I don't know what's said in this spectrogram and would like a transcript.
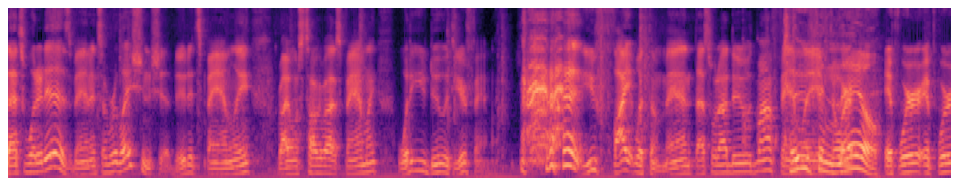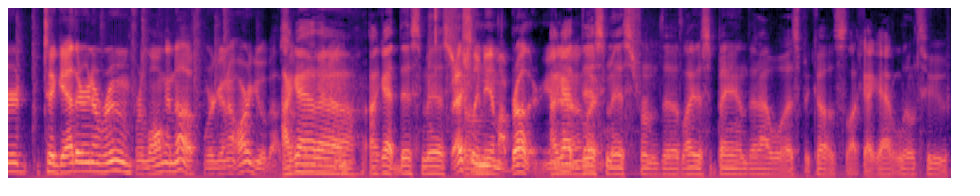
That's what it is, man. It's a relationship, dude. It's family. Everybody wants to talk about his family. What do you do with your family? you fight with them, man. That's what I do with my family. Tooth and if, we're, nail. if we're if we're together in a room for long enough, we're gonna argue about I something. got you know? uh, I got dismissed. especially from, me and my brother. You I know? got like- dismissed from the latest band that I was because like I got a little too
